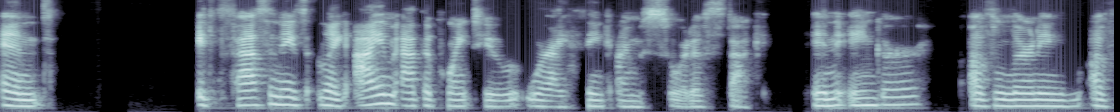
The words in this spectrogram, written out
And it fascinates like I'm at the point too where I think I'm sort of stuck in anger of learning of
